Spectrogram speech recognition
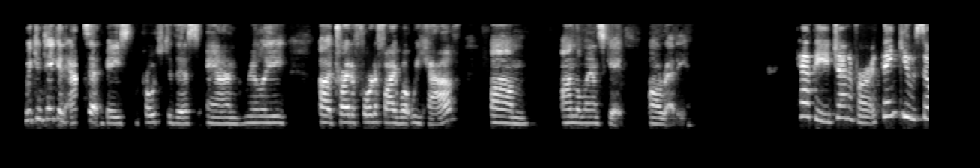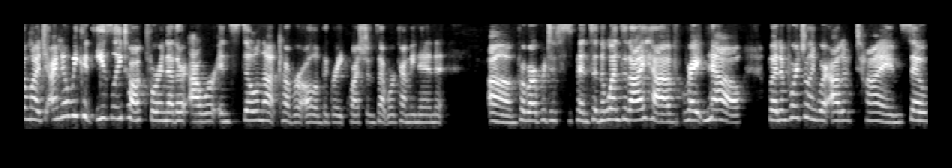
we can take an asset based approach to this and really uh, try to fortify what we have um, on the landscape already. Kathy, Jennifer, thank you so much. I know we could easily talk for another hour and still not cover all of the great questions that were coming in um, from our participants and the ones that I have right now. But unfortunately, we're out of time. So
